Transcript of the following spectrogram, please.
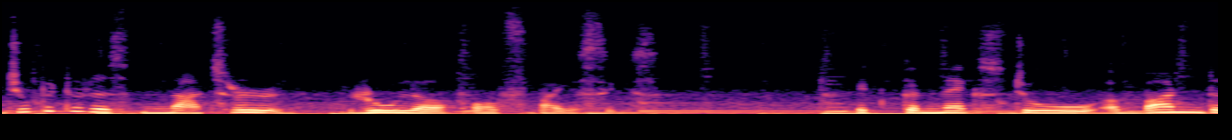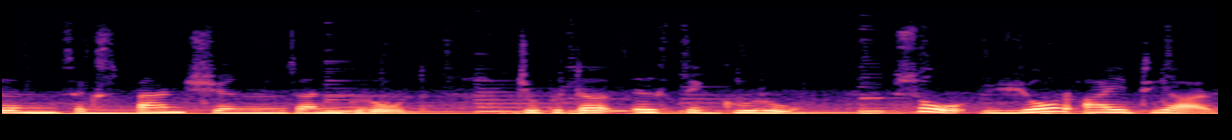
Jupiter is natural ruler of Pisces. It connects to abundance, expansions, and growth. Jupiter is the guru. So, your ideas,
